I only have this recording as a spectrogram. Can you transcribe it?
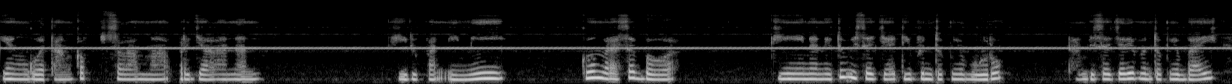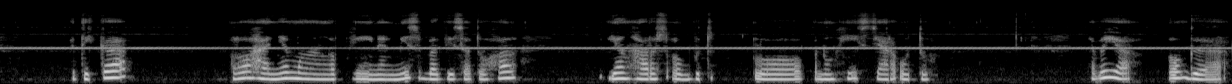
yang gue tangkep selama perjalanan kehidupan ini, gue merasa bahwa keinginan itu bisa jadi bentuknya buruk dan bisa jadi bentuknya baik ketika lo hanya menganggap keinginan ini sebagai suatu hal yang harus lo butuh lo penuhi secara utuh. Tapi ya lo gak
